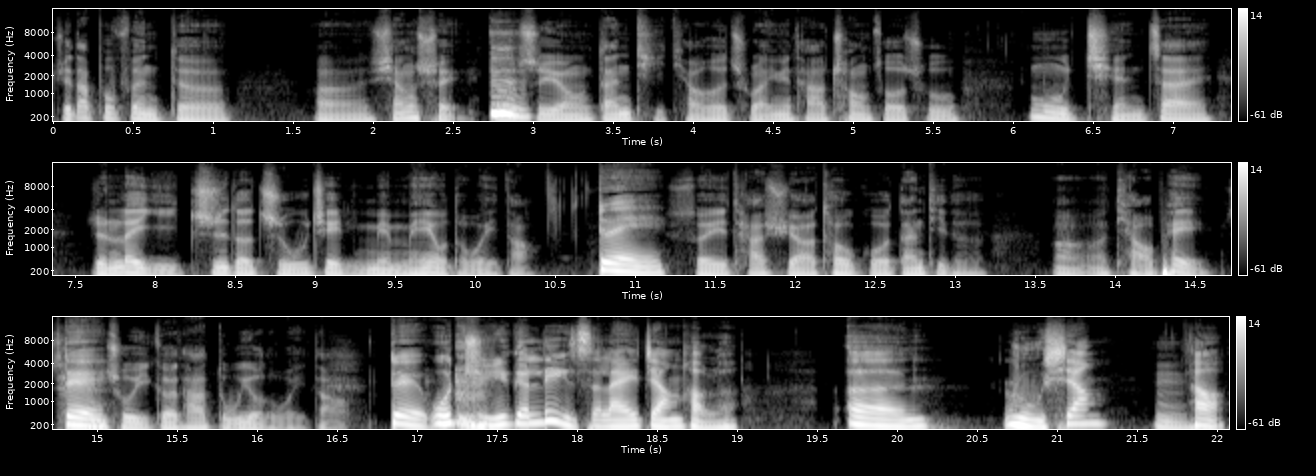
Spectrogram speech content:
绝大部分的呃香水都是用单体调和出来，嗯、因为它要创作出目前在。人类已知的植物界里面没有的味道，对，所以它需要透过单体的呃呃调配，产生出一个它独有的味道。对，我举一个例子来讲好了，嗯、呃，乳香，嗯，好，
